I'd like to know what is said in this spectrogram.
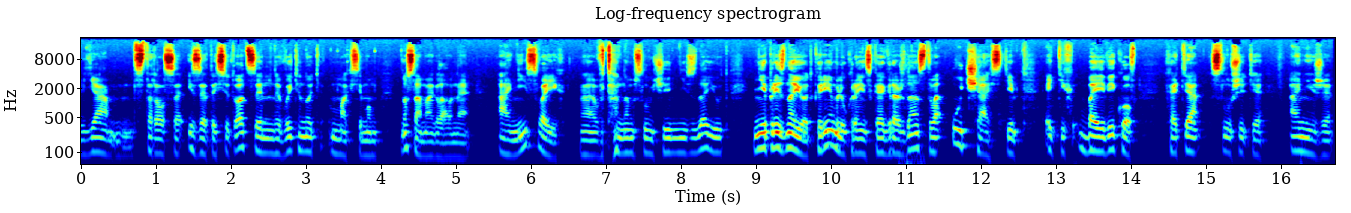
я старался из этой ситуации вытянуть максимум. Но самое главное, они своих а, в данном случае не сдают. Не признает Кремль украинское гражданство участие этих боевиков. Хотя, слушайте, они же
